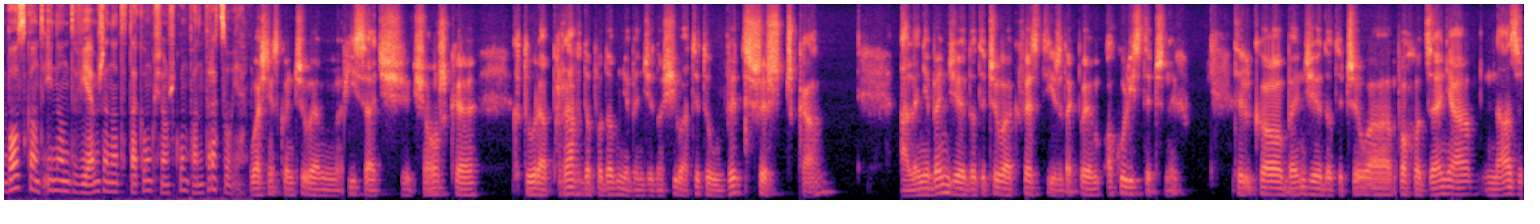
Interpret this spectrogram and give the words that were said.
bo skąd inąd wiem, że nad taką książką pan pracuje. Właśnie skończyłem pisać książkę, która prawdopodobnie będzie nosiła tytuł Wytrzyszczka, ale nie będzie dotyczyła kwestii, że tak powiem, okulistycznych tylko będzie dotyczyła pochodzenia nazw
